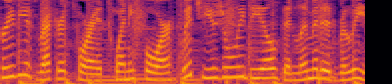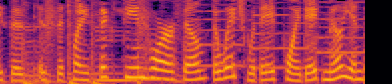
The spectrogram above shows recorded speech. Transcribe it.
Previous record for A24, which usually deals in limited releases, is the 2016 horror film, The Witch with $8.8 million.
